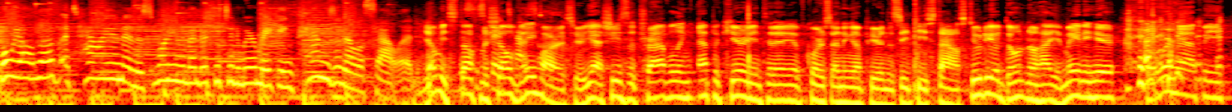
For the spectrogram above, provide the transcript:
Well, we all love Italian, and this morning in the Bender Kitchen, we're making panzanella salad. Yummy stuff. Michelle fantastic. Vehar is here. Yeah, she's the traveling Epicurean today, of course, ending up here in the CT Style studio. Don't know how you made it here, but we're happy.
